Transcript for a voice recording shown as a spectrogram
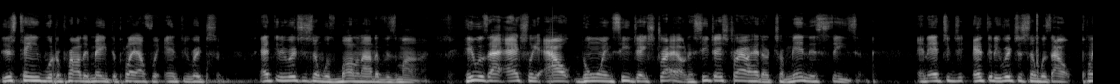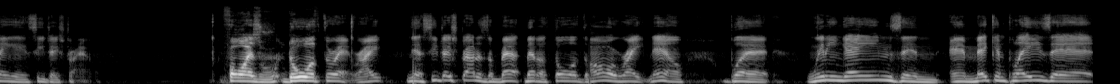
This team would have probably made the playoff with Anthony Richardson. Anthony Richardson was balling out of his mind. He was actually outdoing C.J. Stroud, and C.J. Stroud had a tremendous season. And Anthony Richardson was out playing C.J. Stroud. For his dual threat, right? Yeah, C.J. Stroud is a better thrower of the ball right now, but winning games and and making plays at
